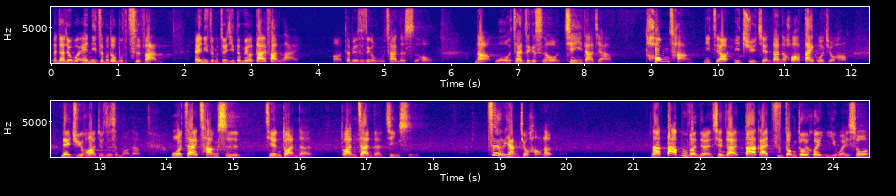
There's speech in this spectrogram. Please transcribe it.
人家就问：“哎，你怎么都不吃饭？哎，你怎么最近都没有带饭来？”啊，特别是这个午餐的时候。那我在这个时候建议大家，通常你只要一句简单的话带过就好。那句话就是什么呢？我在尝试简短的、短暂的进食，这样就好了。那大部分的人现在大概自动都会以为说，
